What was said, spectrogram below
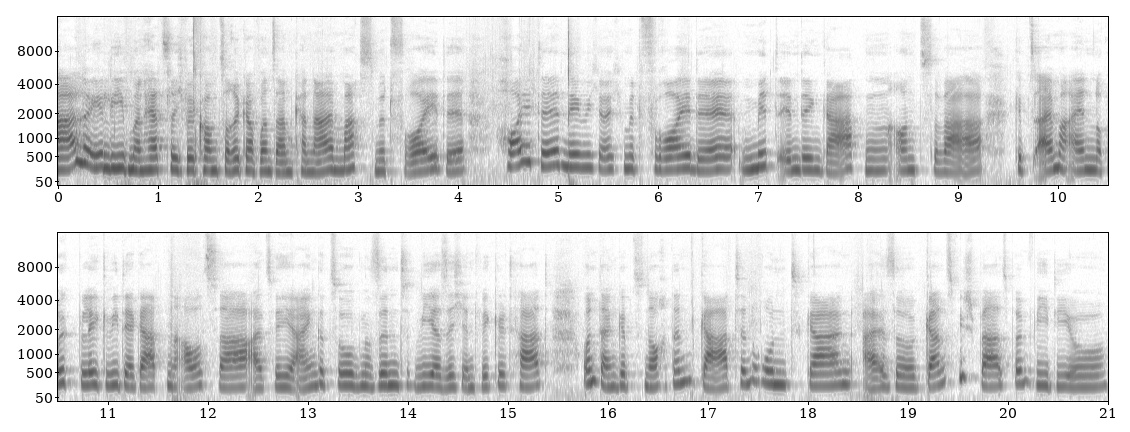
Hallo ihr Lieben und herzlich willkommen zurück auf unserem Kanal Mach's mit Freude. Heute nehme ich euch mit Freude mit in den Garten und zwar gibt es einmal einen Rückblick, wie der Garten aussah, als wir hier eingezogen sind, wie er sich entwickelt hat und dann gibt es noch einen Gartenrundgang. Also ganz viel Spaß beim Video.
